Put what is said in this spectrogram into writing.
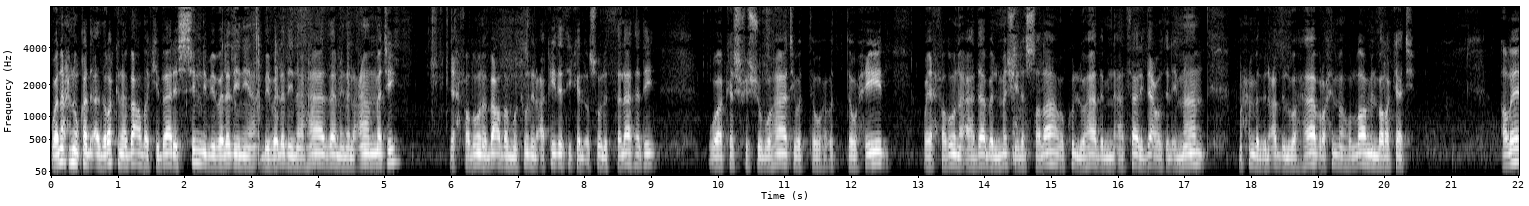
ونحن قد أدركنا بعض كبار السن ببلدنا, ببلدنا هذا من العامة يحفظون بعض متون العقيدة كالأصول الثلاثة وكشف الشبهات والتوحيد ويحفظون آداب المشي للصلاة وكل هذا من آثار دعوة الإمام محمد بن عبد الوهاب رحمه الله من بركاته. ئەڵێ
